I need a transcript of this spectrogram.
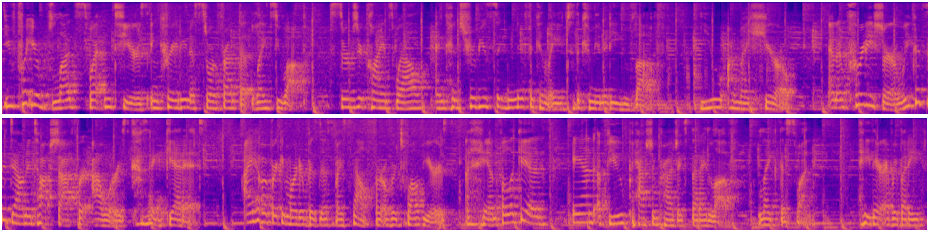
You've put your blood, sweat, and tears in creating a storefront that lights you up, serves your clients well, and contributes significantly to the community you love. You are my hero. And I'm pretty sure we could sit down and talk shop for hours because I get it. I have a brick and mortar business myself for over 12 years, a handful of kids, and a few passion projects that I love, like this one. Hey there, everybody.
